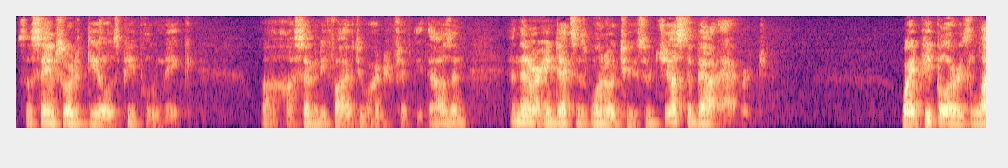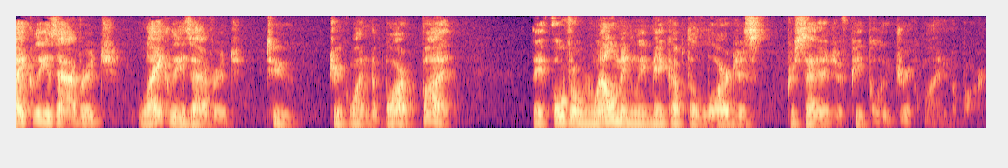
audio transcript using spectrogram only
So same sort of deal as people who make uh, 75 to 150,000. And then our index is 102, so just about average. White people are as likely as average, likely as average to drink wine in a bar, but they overwhelmingly make up the largest percentage of people who drink wine in a bar.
